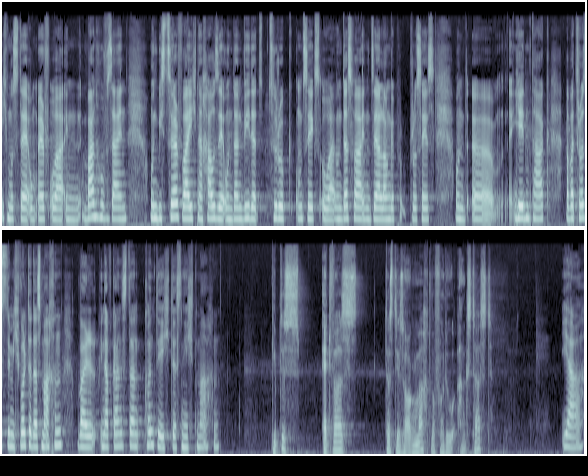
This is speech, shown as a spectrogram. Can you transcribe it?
ich musste um 11 Uhr im Bahnhof sein und bis 12 war ich nach Hause und dann wieder zurück um 6 Uhr und das war ein sehr langer Prozess und äh, jeden Tag, aber trotzdem, ich wollte das machen, weil in Afghanistan konnte ich das nicht machen. Gibt es etwas, das dir Sorgen macht, wovor du Angst hast? Ja,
